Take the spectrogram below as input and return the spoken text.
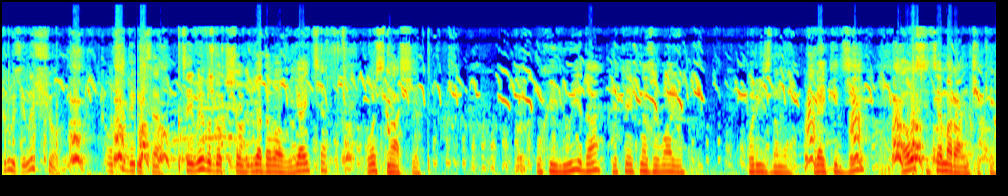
Друзі, ну що, оце дивіться, цей виводок, що я давав яйця, ось наші. Ухилює, да, як я їх називаю по-різному. Ляйкідзі. А ось це маранчики.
